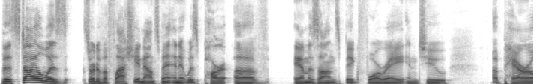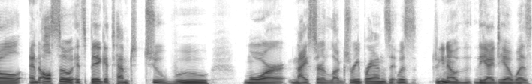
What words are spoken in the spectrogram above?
the style was sort of a flashy announcement, and it was part of Amazon's big foray into apparel and also its big attempt to woo more nicer luxury brands. It was, you know, the, the idea was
